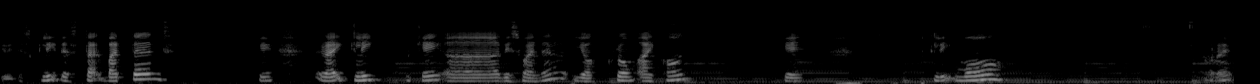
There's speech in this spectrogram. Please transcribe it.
you just click the start button. Okay, right click. Okay, uh, this one, uh, your Chrome icon. Okay, click more. Alright,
